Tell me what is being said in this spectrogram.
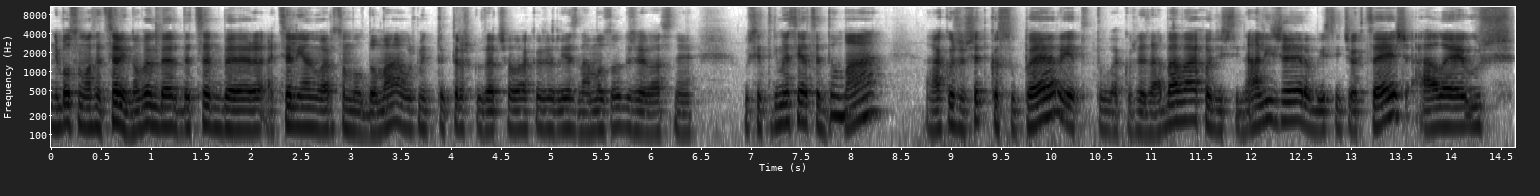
nebol som vlastne celý november, december, aj celý január som bol doma. Už mi to tak trošku začalo akože liesť na mozog, že vlastne už si 3 mesiace doma a akože všetko super, je to tu akože zábava, chodíš si na lyže, robíš si čo chceš, ale už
